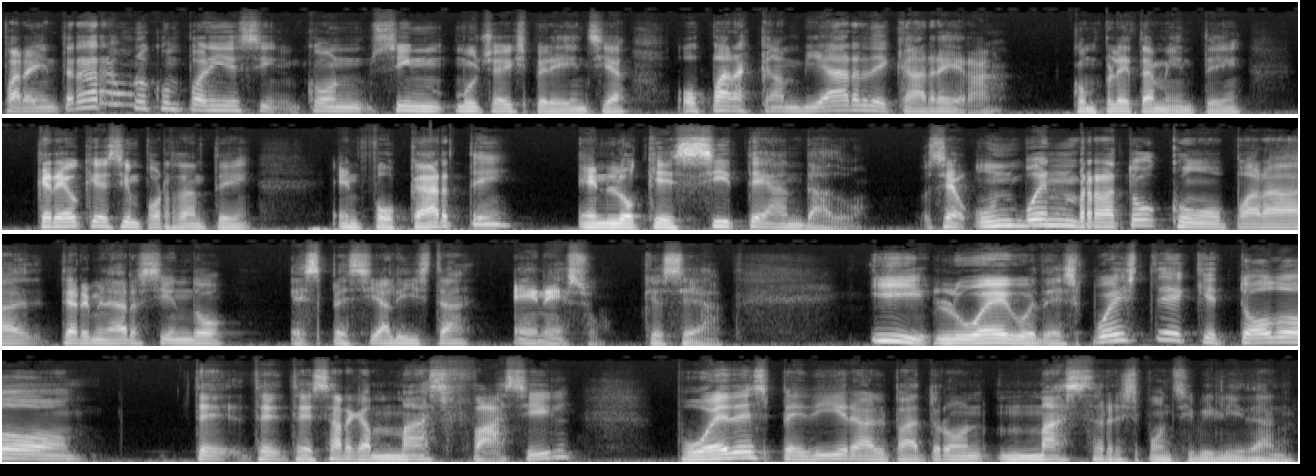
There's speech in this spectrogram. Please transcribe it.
para entrar a una compañía sin, con, sin mucha experiencia o para cambiar de carrera completamente, creo que es importante enfocarte en lo que sí te han dado. O sea, un buen rato como para terminar siendo especialista en eso, que sea. Y luego, después de que todo te, salga más fácil, puedes pedir al patrón más responsabilidad.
